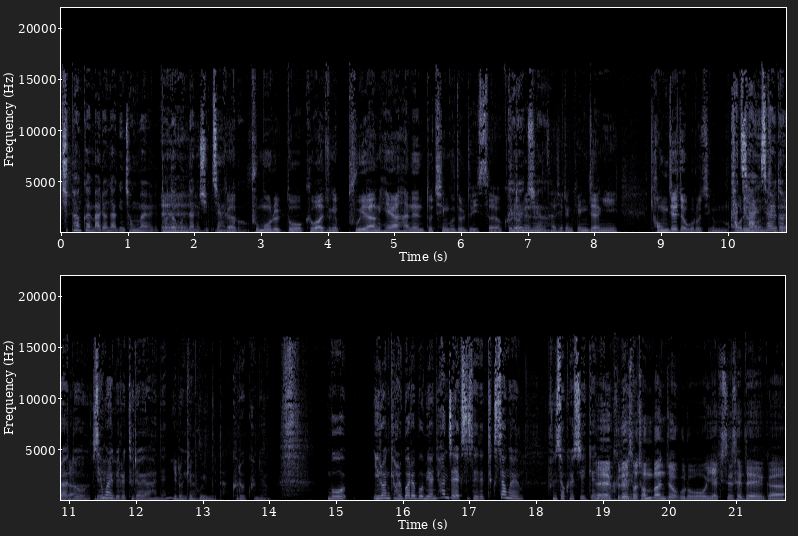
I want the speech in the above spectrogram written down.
집한 칸 마련하긴 정말 더더군다나 네, 쉽지 그러니까 않고 부모를 또 그 와중에 부양해야 하는 또 친구들도 있어요. 그러면은 그렇죠. 사실은 굉장히 경제적으로 지금 같이 어려운 안 살더라도 세대다. 생활비를 예. 들여야 하는 이렇게 뭐 보입니다. 그렇군요. 뭐 이런 결과를 보면 현재 X세대 특성을 분석할 수 있겠네요. 네, 그래서 네. 전반적으로 이 X세대가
